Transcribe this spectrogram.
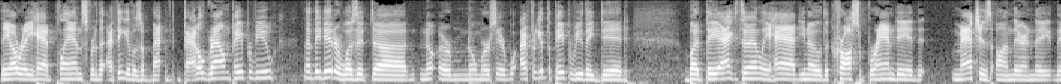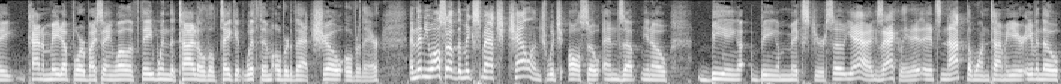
they already had plans for the. I think it was a ba- battleground pay per view that they did, or was it uh, no or No Mercy? I forget the pay per view they did but they accidentally had you know the cross branded matches on there and they they kind of made up for it by saying well if they win the title they'll take it with them over to that show over there. And then you also have the mixed match challenge which also ends up you know being being a mixture. So yeah exactly. It's not the one time a year even though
